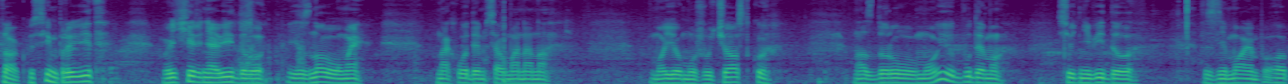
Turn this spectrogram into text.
Так, усім привіт. Вечірнє відео. І знову ми знаходимося в мене на моєму ж участку на здоровому. І будемо сьогодні відео знімаємо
